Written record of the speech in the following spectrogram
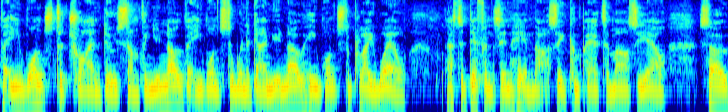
that he wants to try and do something. You know that he wants to win a game. You know he wants to play well. That's the difference in him that I see compared to Martial. So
